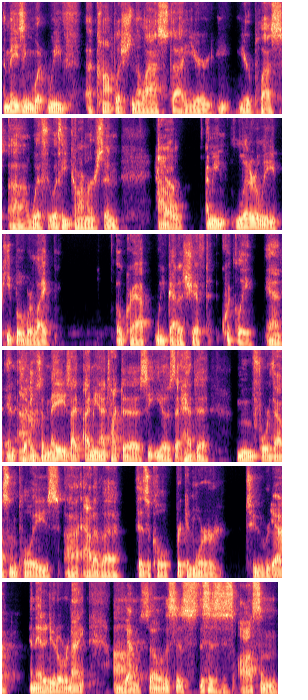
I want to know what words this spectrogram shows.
amazing what we've accomplished in the last uh, year, year plus uh, with with e-commerce, and how yeah. I mean, literally, people were like, "Oh crap, we've got to shift quickly," and and yeah. I was amazed. I, I, mean, I talked to CEOs that had to move four thousand employees uh, out of a physical brick and mortar to remote, yeah. and they had to do it overnight. Um, yeah. So this is this is just awesome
